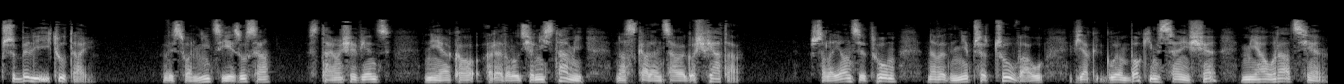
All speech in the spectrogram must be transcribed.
przybyli i tutaj. Wysłannicy Jezusa stają się więc niejako rewolucjonistami na skalę całego świata. Szalejący tłum nawet nie przeczuwał, w jak głębokim sensie miał rację.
